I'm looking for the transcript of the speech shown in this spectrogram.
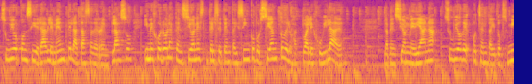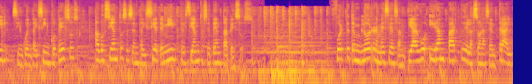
subió considerablemente la tasa de reemplazo y mejoró las pensiones del 75% de los actuales jubilados. La pensión mediana subió de 82.055 pesos a 267.370 pesos. Fuerte temblor remece de Santiago y gran parte de la zona central.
